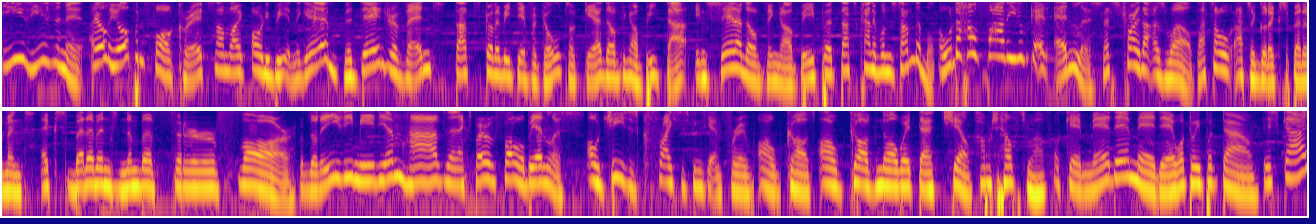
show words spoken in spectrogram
easy, isn't it? I only opened four crates, and I'm like already beating the game. The danger event, that's going to be difficult. Okay, I don't think I'll beat that. Insane, I don't think I'll beat, but that's kind of understandable. I wonder how far these are getting endless. Let's try that as well. That's all. That's a good experiment. Experiment number four. We've done easy, medium, hard, then experiment four will be endless. Oh, Jesus Christ, this thing's getting through. Oh, God. Oh, God, no, wait there. Chill. How much health do you have? Okay, Mayday, Mayday. What do we put down? This guy?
